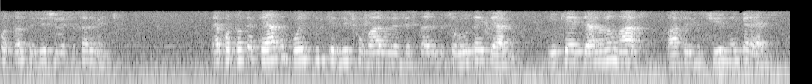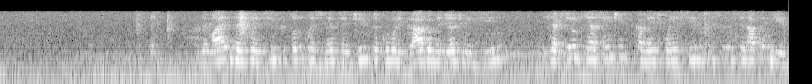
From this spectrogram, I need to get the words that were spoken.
portanto, existe necessariamente. É, portanto, eterno, pois tudo que existe com base na necessidade absoluta é eterno. E o que é eterno não nasce, passa a existir nem perece. Ademais, é reconhecido que todo conhecimento científico é comunicável mediante o ensino e que aquilo que é cientificamente conhecido precisa ser aprendido.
